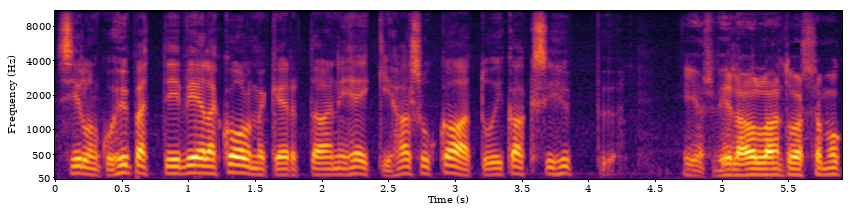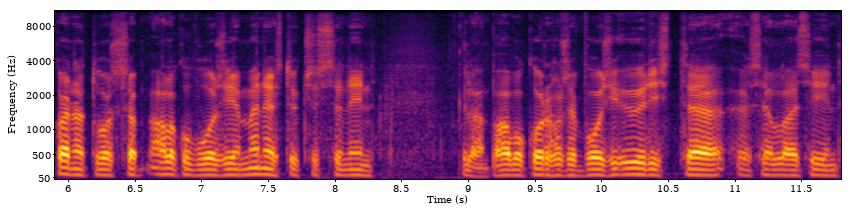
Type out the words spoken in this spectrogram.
Silloin kun hypättiin vielä kolme kertaa, niin Heikki Hasu kaatui kaksi hyppyä. Jos vielä ollaan tuossa mukana tuossa alkuvuosien menestyksessä, niin kyllähän Paavo Korhosen voisi yhdistää sellaisiin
